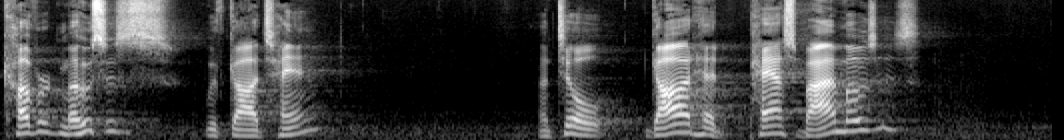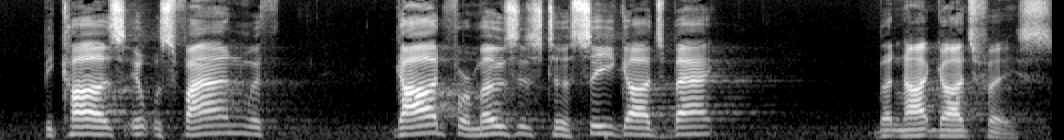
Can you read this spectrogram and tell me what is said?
covered Moses with God's hand until God had passed by Moses because it was fine with God for Moses to see God's back, but not God's face.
